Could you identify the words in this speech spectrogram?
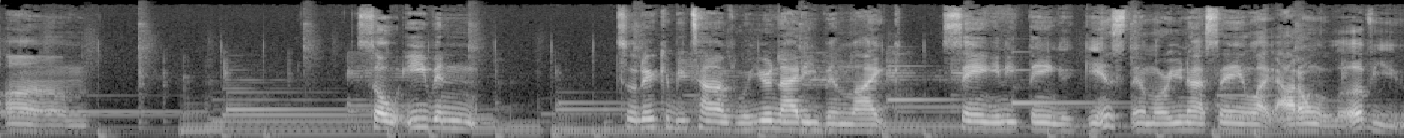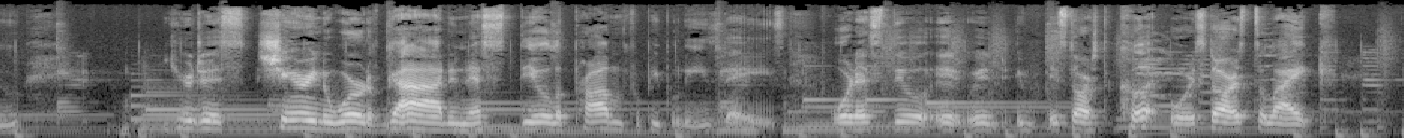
Um, so even so, there can be times when you're not even like saying anything against them, or you're not saying like I don't love you. You're just sharing the word of God, and that's still a problem for people these days. Or that's still it, it, it starts to cut, or it starts to like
